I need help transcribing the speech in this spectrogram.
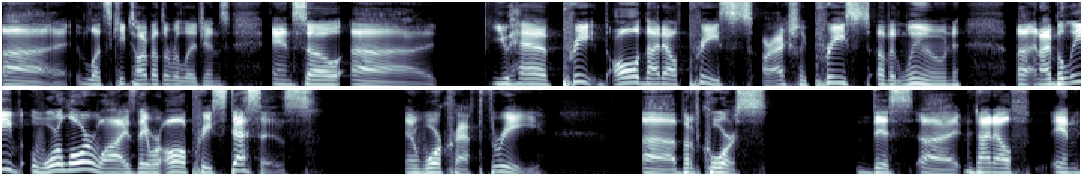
uh, let's keep talking about the religions. And so uh, you have pre all Night Elf priests are actually priests of Elune. Uh, and I believe warlore wise, they were all priestesses in Warcraft 3. Uh, but of course, this uh, night elf, and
